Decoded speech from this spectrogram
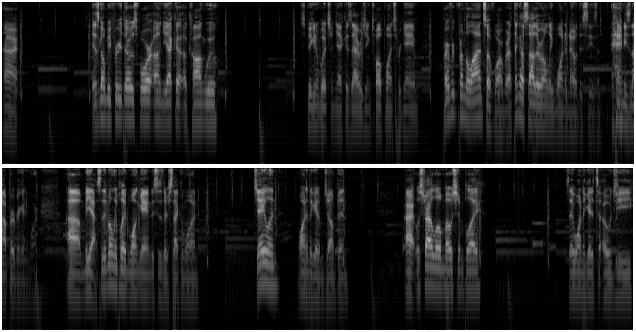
All right. It's going to be free throws for Onyeka Okongwu. Speaking of which, Onyeka is averaging 12 points per game. Perfect from the line so far, but I think I saw they're only 1-0 this season. And he's not perfect anymore. Um, but yeah, so they've only played one game. This is their second one. Jalen wanted to get him jumping. All right, let's try a little motion play. So they want to get it to OG.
